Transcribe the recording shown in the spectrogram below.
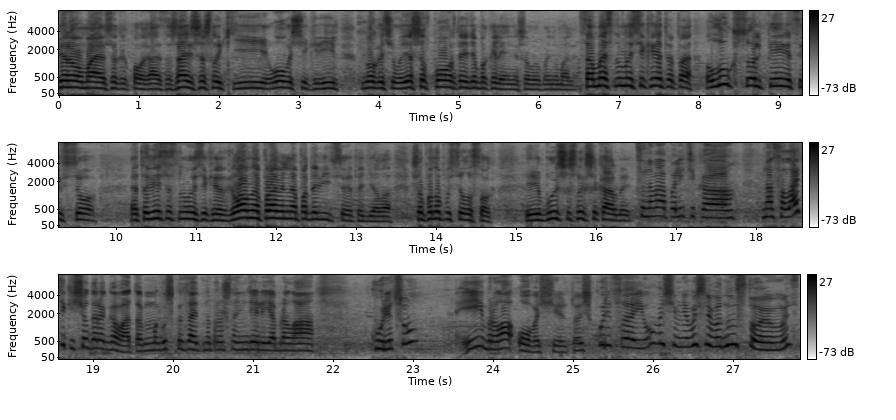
1 мая все как полагается. Жарить шашлыки, овощи, гриль, много чего. Я шеф-повар в третьем поколении, чтобы вы понимали. Самый основной секрет это лук, соль, перец и все. Это весь основной секрет. Главное правильно подавить все это дело, чтобы оно пустило сок. И будет шашлык шикарный. Ценовая политика на салатик еще дороговато. Могу сказать, на прошлой неделе я брала курицу и брала овощи. То есть курица и овощи мне вышли в одну стоимость.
